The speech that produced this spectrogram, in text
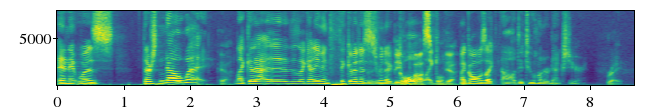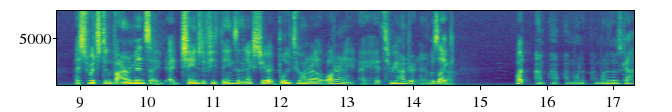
And it was, there's no way. Yeah. Like that. Like I didn't even think of it as even a be goal. impossible. Like Yeah. my goal was like, oh, I'll do 200 next year. Right. I switched environments. I, I changed a few things, and the next year I blew 200 out of the water, and I, I hit 300, and it was like, Yeah. What? I'm, I'm- I'm one of, I'm one of those guys.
